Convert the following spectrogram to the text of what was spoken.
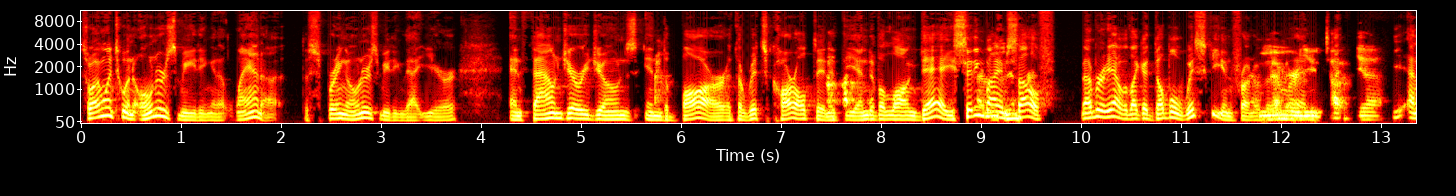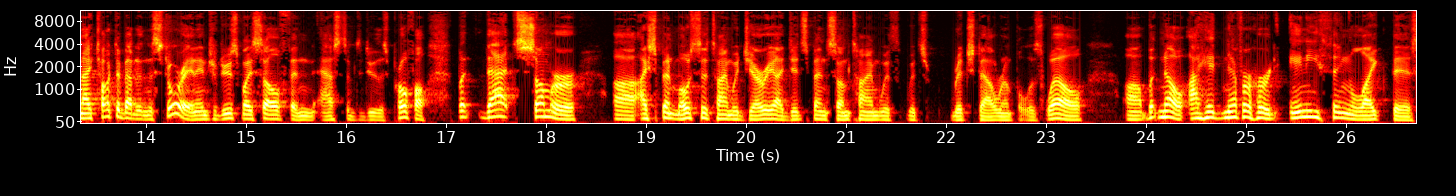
So I went to an owners meeting in Atlanta, the spring owners meeting that year, and found Jerry Jones in the bar at the Ritz Carlton at the end of a long day, sitting by himself. Remember, yeah, with like a double whiskey in front of him. Remember you, talk, yeah. And I talked about it in the story and introduced myself and asked him to do this profile. But that summer, Uh, I spent most of the time with Jerry. I did spend some time with with Rich Dalrymple as well. Uh, but no, I had never heard anything like this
